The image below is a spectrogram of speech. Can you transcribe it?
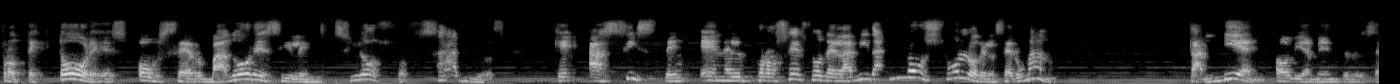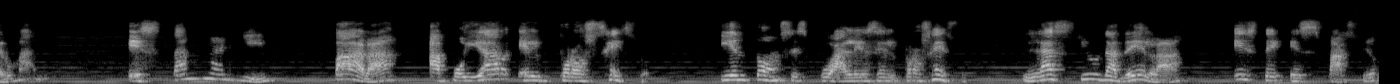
protectores, observadores silenciosos, sabios, que asisten en el proceso de la vida no solo del ser humano, también obviamente del ser humano, están allí para apoyar el proceso. Y entonces, ¿cuál es el proceso? La ciudadela, este espacio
